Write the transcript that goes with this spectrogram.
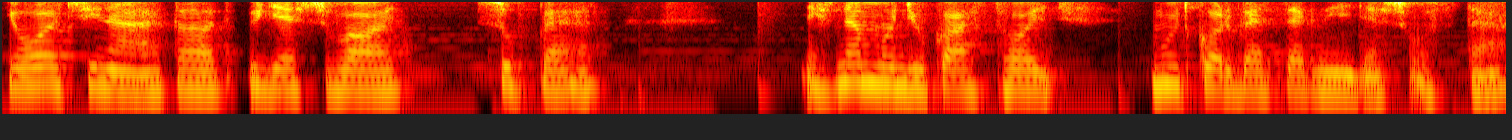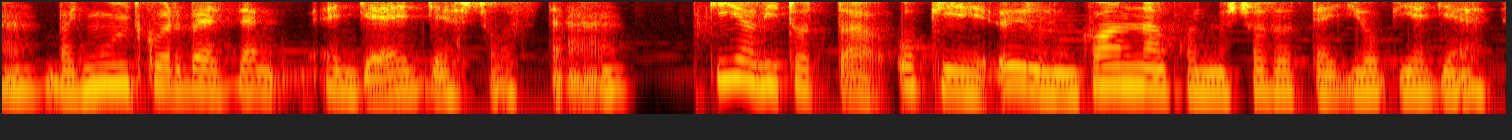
jól csináltad, ügyes vagy, szuper. És nem mondjuk azt, hogy múltkor bezzeg négyes hoztál, vagy múltkor bezzeg egy egyest hoztál. Kijavította, oké, örülünk annak, hogy most hozott egy jobb jegyet.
